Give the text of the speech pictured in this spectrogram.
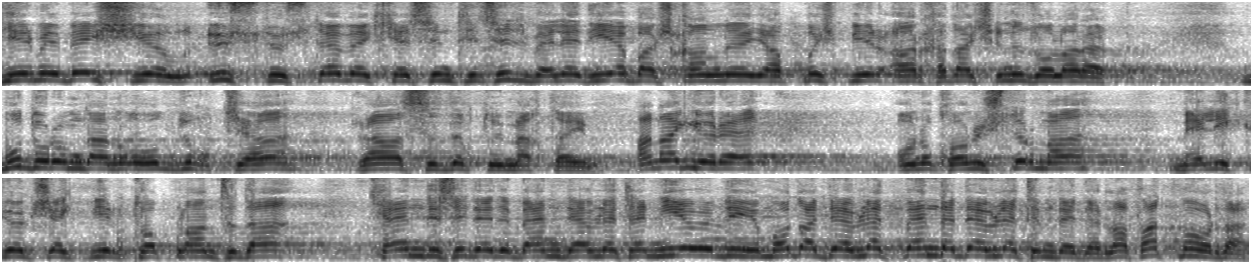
25 yıl üst üste ve kesintisiz belediye başkanlığı yapmış bir arkadaşınız olarak bu durumdan oldukça rahatsızlık duymaktayım. Bana göre onu konuşturma. Melik Gökçek bir toplantıda kendisi dedi ben devlete niye ödeyeyim o da devlet ben de devletim dedi. Laf atma oradan.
